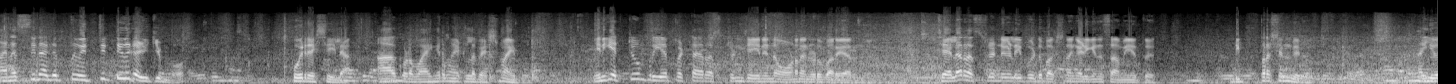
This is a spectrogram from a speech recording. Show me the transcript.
മനസ്സിനകത്ത് വെച്ചിട്ട് ഇത് കഴിക്കുമ്പോൾ ഒരു രക്ഷയില്ല ആ കൂടെ ഭയങ്കരമായിട്ടുള്ള വിഷമായി പോകും. എനിക്ക് ഏറ്റവും പ്രിയപ്പെട്ട റെസ്റ്റോറന്റ് ചെയിനിന്റെ ഓണർ എന്നോട് പറയാറുണ്ട് ചില റെസ്റ്റോറന്റുകളിൽ പോയിട്ട് ഭക്ഷണം കഴിക്കുന്ന സമയത്ത് ഡിപ്രഷൻ വരും. അയ്യോ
